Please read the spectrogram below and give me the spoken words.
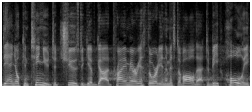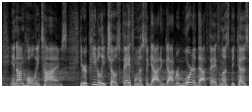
Daniel continued to choose to give God primary authority in the midst of all that, to be holy in unholy times. He repeatedly chose faithfulness to God, and God rewarded that faithfulness because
